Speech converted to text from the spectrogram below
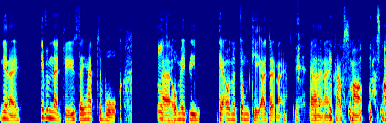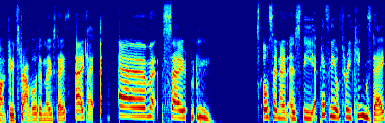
you know, give them their dues, they had to walk okay. uh, or maybe get on a donkey, I don't know. I don't know how smart how smart dudes traveled in those days. Okay. Um so also known as the Epiphany or Three Kings Day,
